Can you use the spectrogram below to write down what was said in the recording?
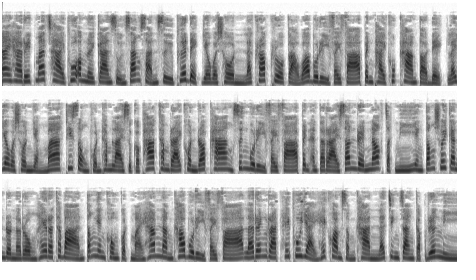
นายฮาริสมาชายผู้อำนวยการศูนย์สร้างสรรค์สื่อเพื่อเด็กเยาวชน และครอบครัวกล่าวว่าบุหรี่ไฟฟ้าเป็นภัยคุกคามต่อเด็กและเยาวชนอย่างมากที่ส่งผลทำลายสุขภาพทำร้ายคนรอบข้าง ซึ่งบุหรี่ไฟฟ้าเป็นอันตรายซ่อนเร้นนอกจากนี้ยังต้องช่วยกันรณรงค์ให้รัฐบาลต้องยังคงกฎหมายห้ามนำเข้าบุหรี่ไฟฟ้า และเร่งรัดให้ผู้ใหญ่ให้ความสำคัญและจริงจังกับเรื่องนี้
